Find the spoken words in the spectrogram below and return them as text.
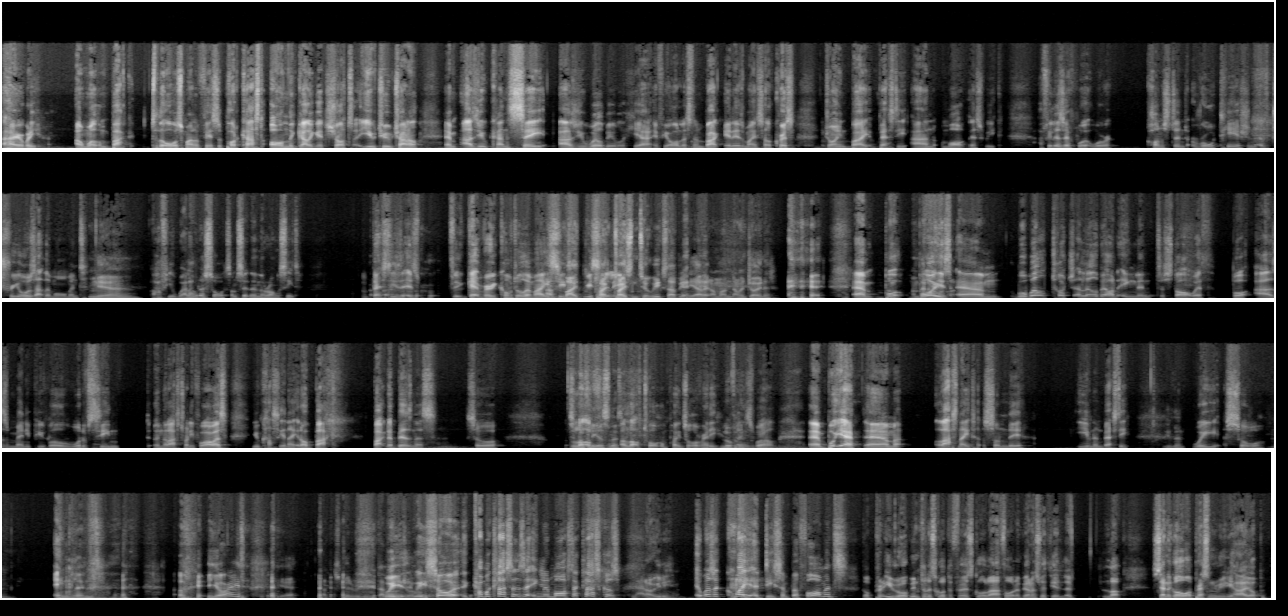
Hi, everybody, and welcome back to the All With Smiling Faces podcast on the Gallowgate Shots YouTube channel. Um, as you can see, as you will be able to hear if you're all listening back, it is myself, Chris, joined by Bestie and Mark this week. I feel as if we're, we're a constant rotation of trios at the moment. Yeah. I feel well out of sorts. I'm sitting in the wrong seat. Bestie is getting very comfortable in my That's seat my, recently. twice in two weeks I've been here. I'm, I'm enjoying it. um, but I'm better for boys, um, we will touch a little bit on England to start with. But as many people would have seen in the last 24 hours, Newcastle United are back, back to business. So It's a lot lovely, of, isn't it? A lot of talking points already, Lovely. as well. Um, but yeah, um, last night Sunday evening, bestie, Evening. we saw England. you all right? Yeah. That's really, really, that We was a joke. we saw. Can we class it as an England masterclass? Because Nah, not really. it was a quite a decent performance. They're pretty ropey until they scored the first goal. I thought, to be honest with you, a lot. Senegal were pressing really high up,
